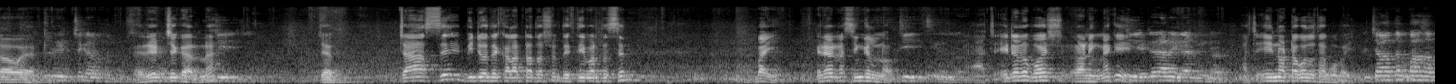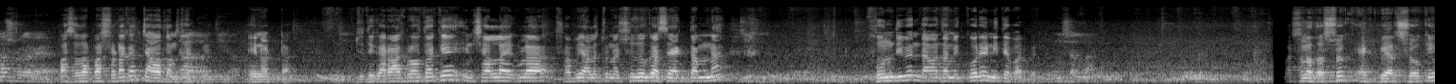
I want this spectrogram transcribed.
যাওয়া হয় আর কি। রেড চেকার না? যাক যা আছে ভিডিওতে কালারটা দর্শক দেখতেই পারতেছেন। ভাই এটা একটা সিঙ্গেল নট। আচ্ছা এটারও বয়স রানিং নাকি? আচ্ছা এই নটটা কত থাকব ভাই? পাঁচ হাজার পাঁচশো টাকা। চাওয়া দাম থাকবে এই নটটা যদি কারও আগ্রহ থাকে ইনশাল্লাহ এগুলা সবই আলোচনার সুযোগ আছে একদম না। ফোন দিবেন দামাদামি করে নিতে পারবেন। মার্শাল্লাহ দর্শক এক পেয়ার শৌকিং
